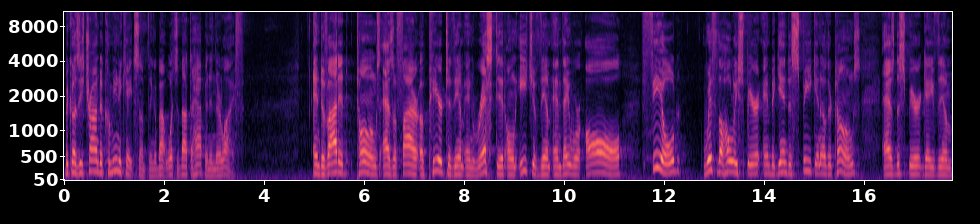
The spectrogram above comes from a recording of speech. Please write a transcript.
Because he's trying to communicate something about what's about to happen in their life. And divided tongues as a fire appeared to them and rested on each of them, and they were all filled with the Holy Spirit and began to speak in other tongues as the Spirit gave them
